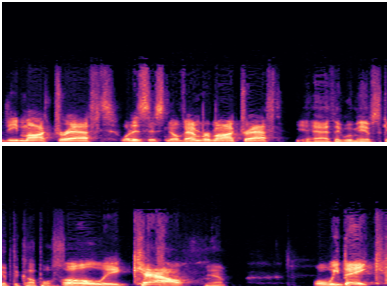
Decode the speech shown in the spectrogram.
the mock draft. What is this, November mock draft? Yeah, I think we may have skipped a couple. So. Holy cow. Yeah. Well, we bake.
